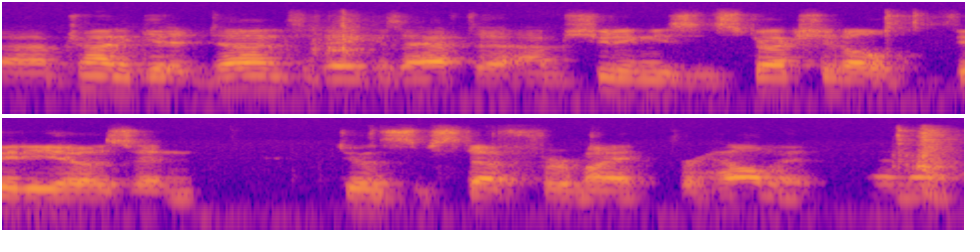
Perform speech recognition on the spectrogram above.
i'm trying to get it done today because i have to i'm shooting these instructional videos and doing some stuff for my for helmet and uh,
